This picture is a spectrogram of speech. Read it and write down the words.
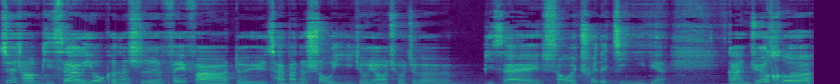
这场比赛有可能是非法对于裁判的授意，就要求这个比赛稍微吹得紧一点。感觉和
